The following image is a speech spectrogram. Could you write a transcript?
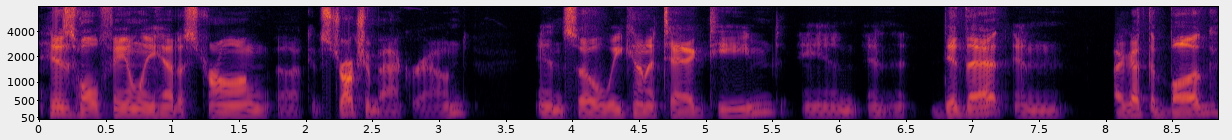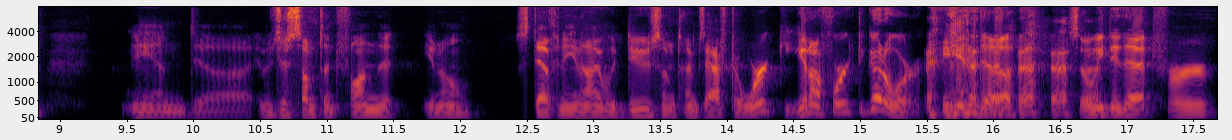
his whole family had a strong uh, construction background, and so we kind of tag teamed and and did that. And I got the bug, and uh, it was just something fun that you know Stephanie and I would do sometimes after work. You get off work to go to work, and uh, so we did that for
